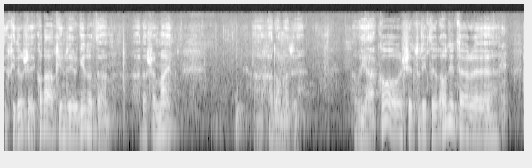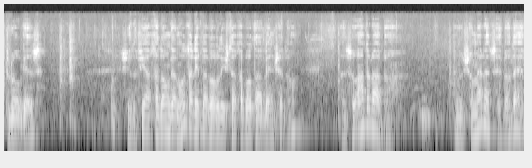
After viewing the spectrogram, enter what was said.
זה חידוש שכל האחים זה הרגיז אותם עד השמיים. החלום הזה. אבל יעקב, שצריך להיות עוד יותר אה, ברוגז, שלפי החלום גם הוא צריך לבוא ולהשתחוות על הבן שלו, אז הוא אדרבה, הוא שומר את זה בלב,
